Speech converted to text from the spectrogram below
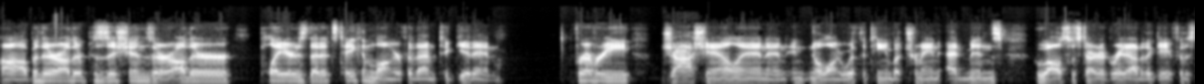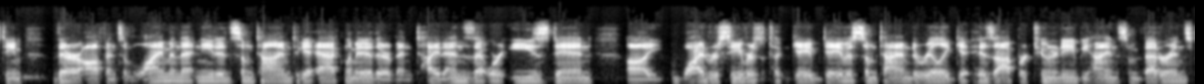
Uh, but there are other positions, there are other players that it's taken longer for them to get in. For every Josh Allen and, and, no longer with the team, but Tremaine Edmunds, who also started right out of the gate for this team. There are offensive linemen that needed some time to get acclimated. There have been tight ends that were eased in, uh, wide receivers. It took Gabe Davis some time to really get his opportunity behind some veterans.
